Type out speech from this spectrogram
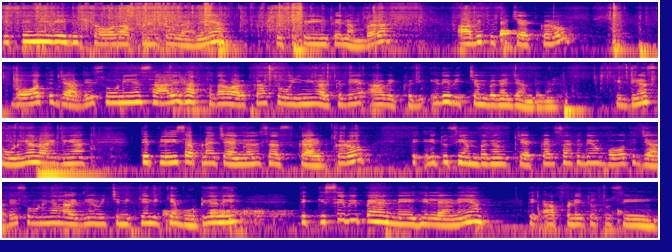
ਕਿਸੇ ਨੇ ਵੀ ਇਹ ਸ਼ਾਲ ਆਪਣੇ ਤੋਂ ਲੈਣੇ ਆ, ਤੇ ਸਕਰੀਨ ਤੇ ਨੰਬਰ ਆ ਆ ਵੀ ਤੁਸੀਂ ਚੈੱਕ ਕਰੋ। ਬਹੁਤ ਜ਼ਿਆਦਾ ਸੋਹਣੇ ਆ, ਸਾਰੇ ਹੱਥ ਦਾ ਵਰਕ ਆ ਸੋਜਨੀ ਵਰਕ ਦੇ ਆ। ਆਹ ਵੇਖੋ ਜੀ, ਇਹਦੇ ਵਿੱਚ ਅੰਬੀਆਂ ਜਾਂਦੀਆਂ। ਕਿੱਡੀਆਂ ਸੋਹਣੀਆਂ ਲੱਗਦੀਆਂ। ਤੇ ਪਲੀਜ਼ ਆਪਣਾ ਚੈਨਲ ਸਬਸਕ੍ਰਾਈਬ ਕਰੋ। ਤੇ ਇਹ ਤੁਸੀਂ ਅੰਬੀਆਂ ਚੈੱਕ ਕਰ ਸਕਦੇ ਹੋ, ਬਹੁਤ ਜ਼ਿਆਦਾ ਸੋਹਣੀਆਂ ਲੱਗਦੀਆਂ, ਵਿੱਚ ਨਿੱਕੀਆਂ ਨਿੱਕੀਆਂ ਬੂਟੀਆਂ ਨੇ। ਤੇ ਕਿਸੇ ਵੀ ਭੈਣ ਨੇ ਇਹ ਲੈਣੇ ਆ, ਤੇ ਆਪਣੇ ਤੋਂ ਤੁਸੀਂ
